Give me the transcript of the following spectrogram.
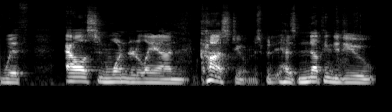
with Alice in Wonderland costumes, but it has nothing to do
